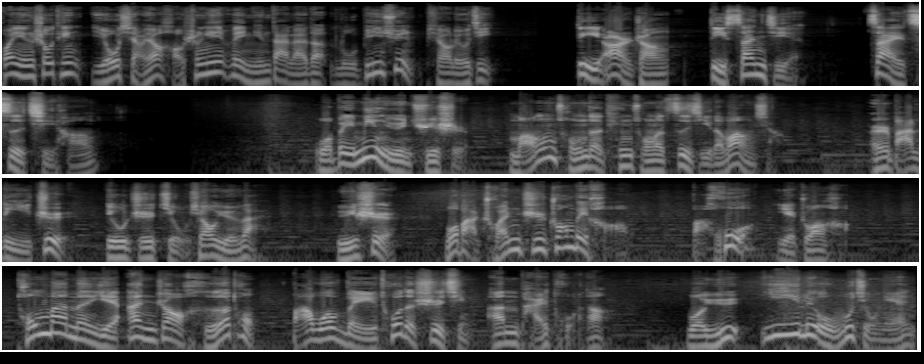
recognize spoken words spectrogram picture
欢迎收听由想要好声音为您带来的《鲁滨逊漂流记》第二章第三节：再次起航。我被命运驱使，盲从的听从了自己的妄想，而把理智丢之九霄云外。于是，我把船只装备好，把货也装好，同伴们也按照合同把我委托的事情安排妥当。我于一六五九年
